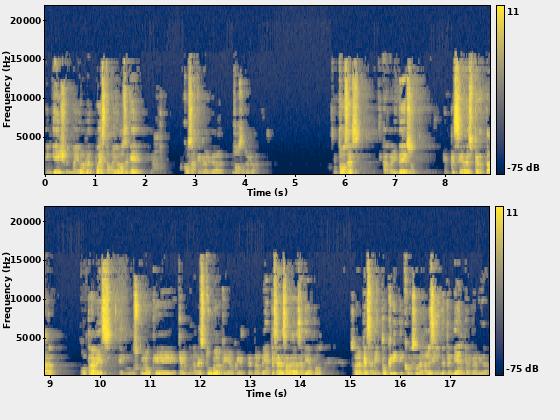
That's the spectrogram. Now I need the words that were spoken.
engagement, mayor respuesta, mayor no sé qué, cosas que en realidad no son relevantes. Entonces, a raíz de eso, empecé a despertar otra vez el músculo que, que alguna vez tuve o que, o que tal vez empecé a desarrollar hace tiempo sobre pensamiento crítico y sobre análisis independiente en realidad.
